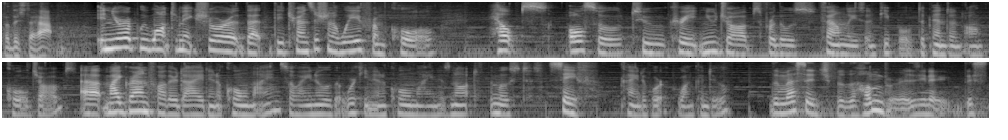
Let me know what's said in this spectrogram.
for this to happen. In Europe, we want to make sure that the transition away from coal helps also to create new jobs for those families and people dependent on coal jobs. Uh, my grandfather died in a coal mine, so I know that working in a coal mine is not the most safe kind of work one can do. The message for the Humber is, you know, this,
